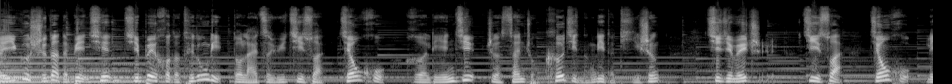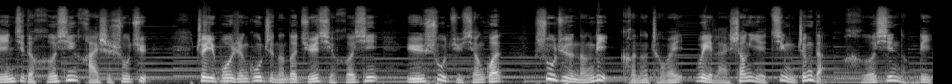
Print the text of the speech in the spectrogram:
每一个时代的变迁，其背后的推动力都来自于计算、交互和连接这三种科技能力的提升。迄今为止，计算、交互、连接的核心还是数据。这一波人工智能的崛起核心与数据相关，数据的能力可能成为未来商业竞争的核心能力。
